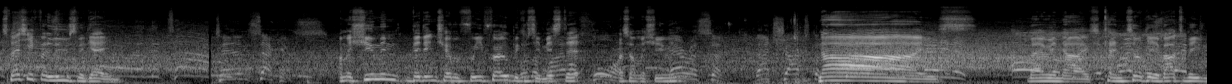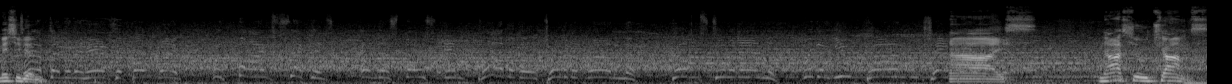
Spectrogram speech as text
Especially if they lose the game. 10 seconds. I'm assuming they didn't show the free throw because he missed it. That's what I'm assuming. Harrison. That shot's Nice. Oh, Very nice. Kentucky about to beat Michigan. Into the hands of Bo Wright with five seconds, and this most improbable tournament run comes to an end with a UConn champion. Nice. National champs.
